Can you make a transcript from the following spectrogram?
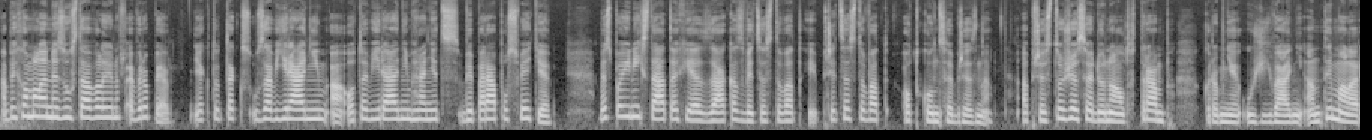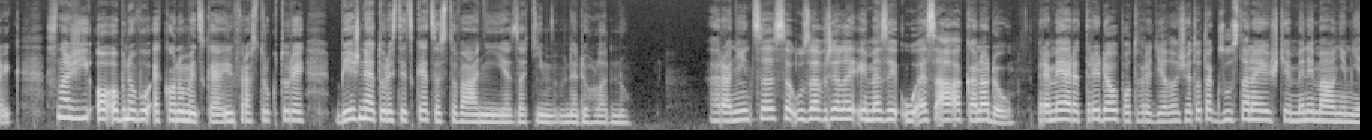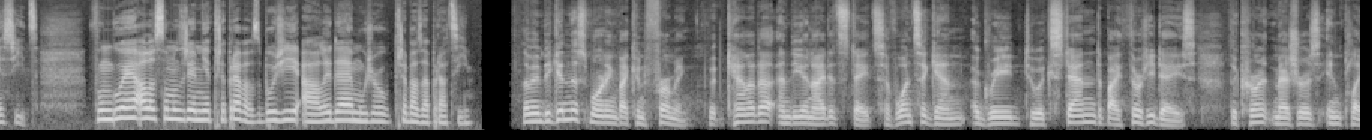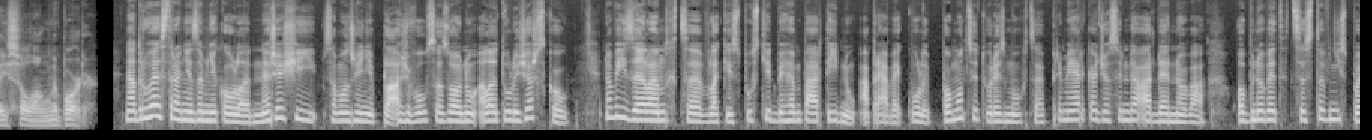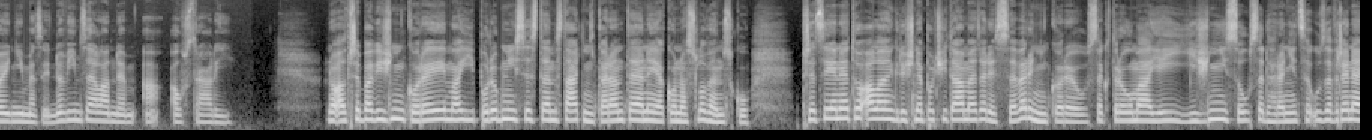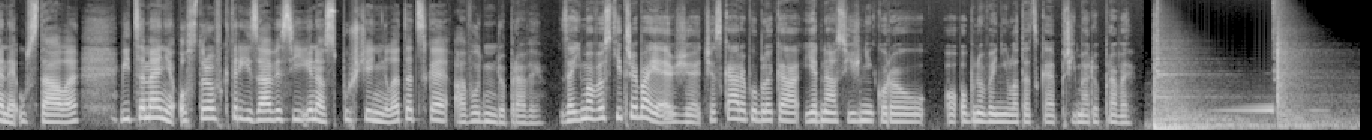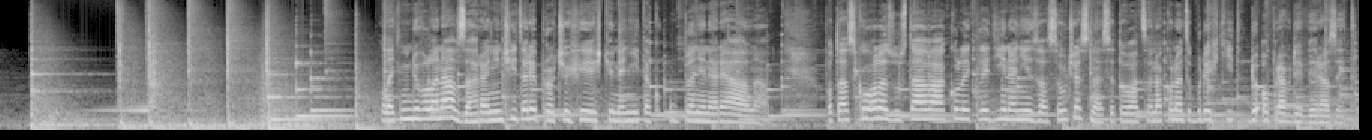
Abychom ale nezůstávali jen v Evropě. Jak to tak s uzavíráním a otevíráním hranic vypadá po světě? Ve Spojených státech je zákaz vycestovat i přicestovat od konce března. A přestože se Donald Trump, kromě užívání antimalarik, snaží o obnovu ekonomické infrastruktury, běžné turistické cestování je zatím v nedohlednu. Hranice se uzavřely i mezi USA a Kanadou. Premiér Trudeau potvrdil, že to tak zůstane ještě minimálně měsíc. Funguje ale samozřejmě přeprava zboží a lidé můžou třeba za prací. Let me begin this morning by confirming that Canada and the United States have once again agreed to extend by 30 days the current measures in place along the border. Na druhé straně země koule neřeší samozřejmě plážovou sezónu, ale tu lyžařskou. Nový Zéland chce vleky spustit během pár týdnů a právě kvůli pomoci turismu chce premiérka Jacinda Ardennová obnovit cestovní spojení mezi Novým Zélandem a Austrálií. No a třeba v Jižní Koreji mají podobný systém státní karantény jako na Slovensku. Přeci jen je to ale, když nepočítáme tedy Severní Koreu, se kterou má její jižní soused hranice uzavřené neustále, víceméně ostrov, který závisí i na spuštění letecké a vodní dopravy. Zajímavostí třeba je, že Česká republika jedná s Jižní Koreou o obnovení letecké přímé dopravy. Letní dovolená v zahraničí tedy pro Čechy ještě není tak úplně nereálná. Otázkou ale zůstává, kolik lidí na ní za současné situace nakonec bude chtít doopravdy vyrazit.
